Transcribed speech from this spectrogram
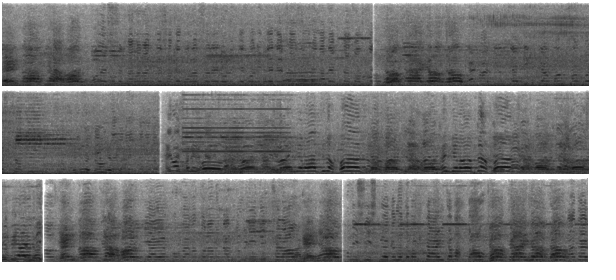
ধলেশ্বর সারা পুলিশ নিষ্ক্রিয় কেন জবাব চাই জবাব দাও। তাদের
